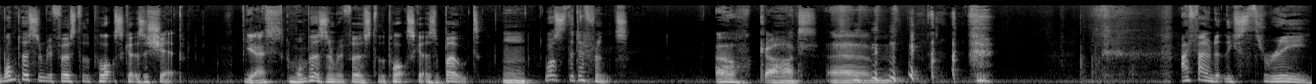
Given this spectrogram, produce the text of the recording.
one person refers to the Polotska as a ship, Yes. and one person refers to the Polotska as a boat. What's the difference? Oh God. Um, I found at least three.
